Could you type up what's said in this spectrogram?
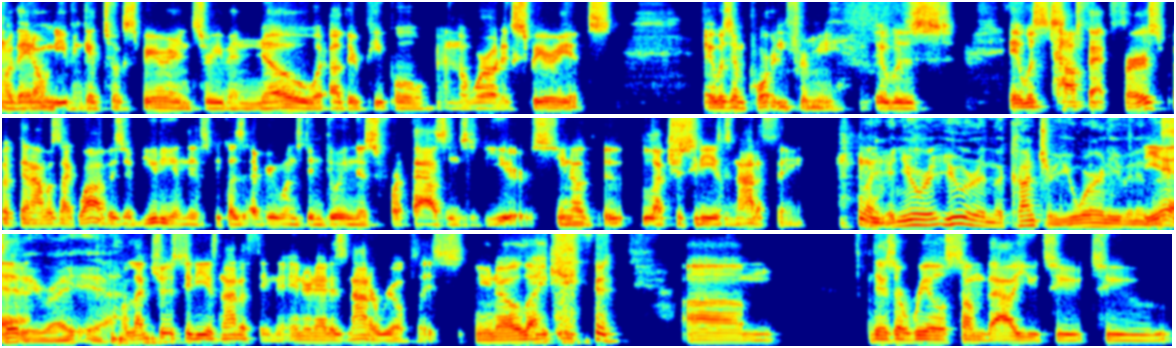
or they don't even get to experience or even know what other people in the world experience. It was important for me. It was it was tough at first, but then I was like, wow, there's a beauty in this because everyone's been doing this for thousands of years. You know, electricity is not a thing. And you were you were in the country. You weren't even in yeah. the city, right? Yeah. Electricity is not a thing. The internet is not a real place. You know, like um there's a real some value to to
